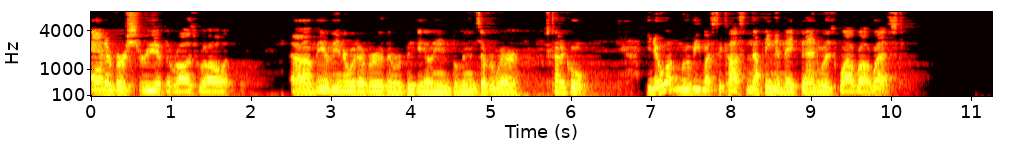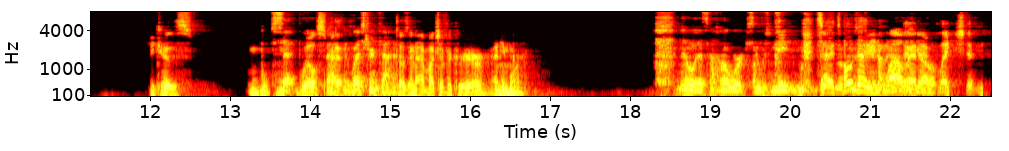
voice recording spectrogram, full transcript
anniversary of the Roswell um, alien or whatever. There were big alien balloons everywhere. It's kind of cool. You know what movie must have cost nothing to make then was Wild Wild West, because set Will Smith in Western time. doesn't have much of a career anymore. No, that's not how it works. It was made. See, I told you I didn't understand inflation.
